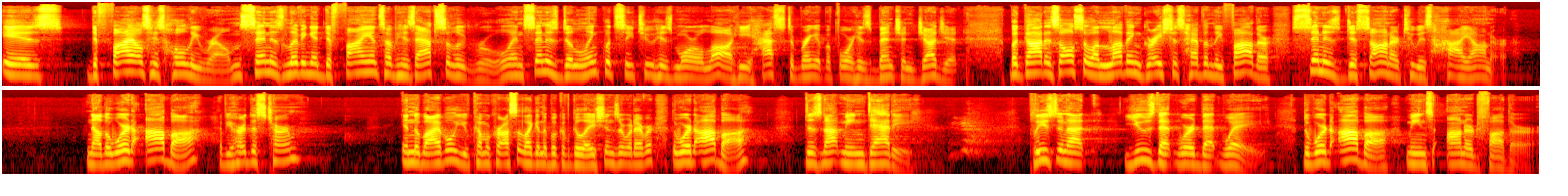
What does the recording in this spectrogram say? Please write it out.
is defiles his holy realm. Sin is living in defiance of his absolute rule, and sin is delinquency to his moral law. He has to bring it before his bench and judge it. But God is also a loving, gracious heavenly Father. Sin is dishonor to his high honor. Now, the word Abba, have you heard this term? in the Bible. You've come across it like in the book of Galatians or whatever. The word Abba does not mean daddy. Please do not use that word that way. The word Abba means honored father.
